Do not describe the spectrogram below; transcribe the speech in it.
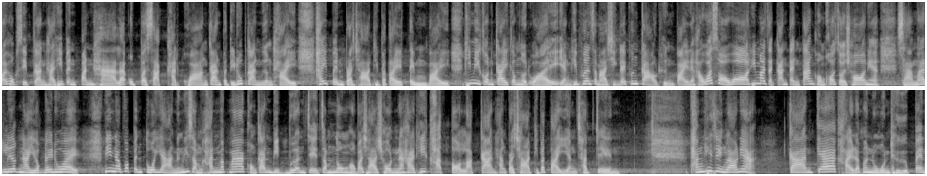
2560 กันค่ะ ที่เป็นปัญหาและอุปสรรคขัดขวางการปฏิรูปการเมืองไทย ให้เป็นประชาธิปไตยเต็มใบ ที่มีกลไกกำหนดไว้อย่างที่เพื่อนสมาชิกได้เพิ่งกล่าวถึงไปนะคะ ว่าสวที่มาจากการแต่งตั้งของคอสชเนี่ยสามารถเลือกนายกได้ด้วย นี่นับว่าเป็นตัวอย่างหนึ่งที่สำคัญมากๆ ของการบิดเบือนเจตจำนงของประชาชนนะคะที่ขัดต่อหลักการทางประชาธิปไตยอย่างชัดเจน ทั้งที่จริงแล้วเนี่ย การแก้ไขรัฐมนูญถือเป็น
